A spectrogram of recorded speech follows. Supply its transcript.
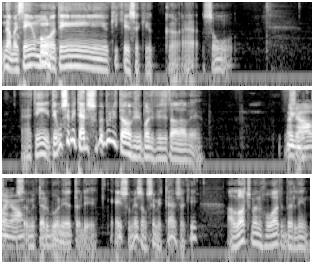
Não, mas tem um. Tem. O que, que é isso aqui? É, são. É, tem, tem um cemitério super bonitão que a gente pode visitar lá, velho. Legal, legal. Cemitério bonito ali. É isso mesmo? É um cemitério isso aqui? Allotment Rua de Berlim.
